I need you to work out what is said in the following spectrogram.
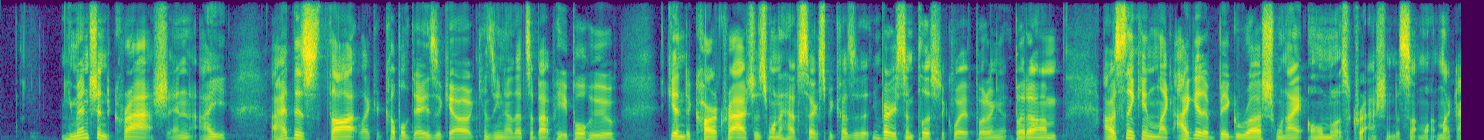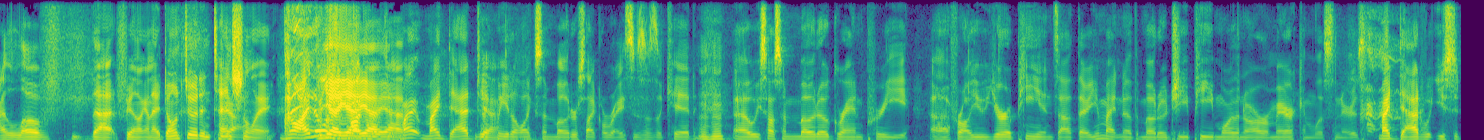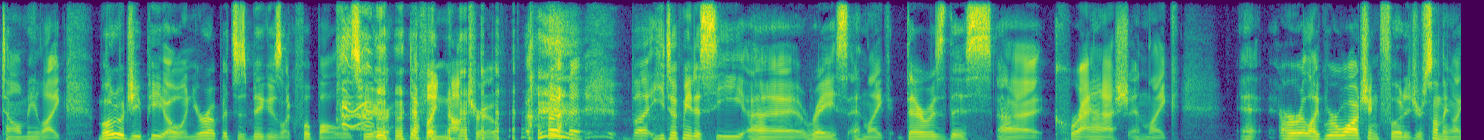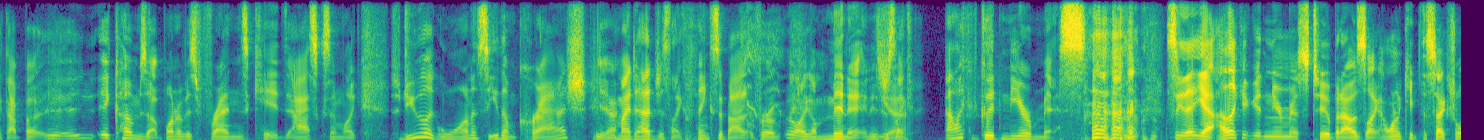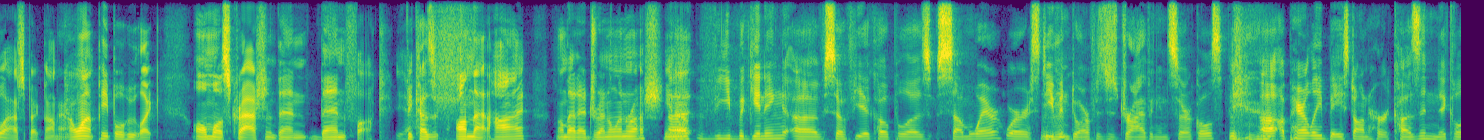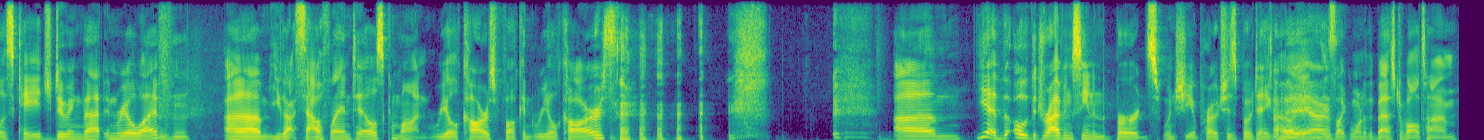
you mentioned crash and i i had this thought like a couple days ago because you know that's about people who get into car crashes want to have sex because of it very simplistic way of putting it but um i was thinking like i get a big rush when i almost crash into someone like i love that feeling and i don't do it intentionally No, I know. Yeah you're yeah yeah about. yeah My, my dad took Yeah. me to like some motorcycle races as a kid. Mhm. Uh, we saw some Moto Grand Prix. Uh, for all you Europeans out there, you might know the Moto GP more than our American listeners. My dad would used to tell me like Moto GP. Oh, in Europe, it's as big as like football is here. Definitely not true. but he took me to see a race, and like there was this uh, crash, and like eh, or like we were watching footage or something like that but it, it comes up one of his friends kids asks him like so do you like want to see them crash Yeah. my dad just like thinks about it for a, like a minute and he's just Yeah. like i like a good near miss See that? Yeah, I like a good near miss too, but I was like, I want to keep the sexual aspect on it. I want people who like almost crash and then then fuck Yeah. because on that high, on that adrenaline rush, you know. uh, the beginning of Sofia Coppola's Somewhere, where Steven Mhm. Dorff is just driving in circles, uh, apparently based on her cousin Nicolas Cage doing that in real life. Mhm. Um, you got Southland Tales. Come on, real cars, fucking real cars. um, yeah. The, oh, the driving scene in The Birds when she approaches Bodega Oh, Bay yeah. is like one of the best of all time.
